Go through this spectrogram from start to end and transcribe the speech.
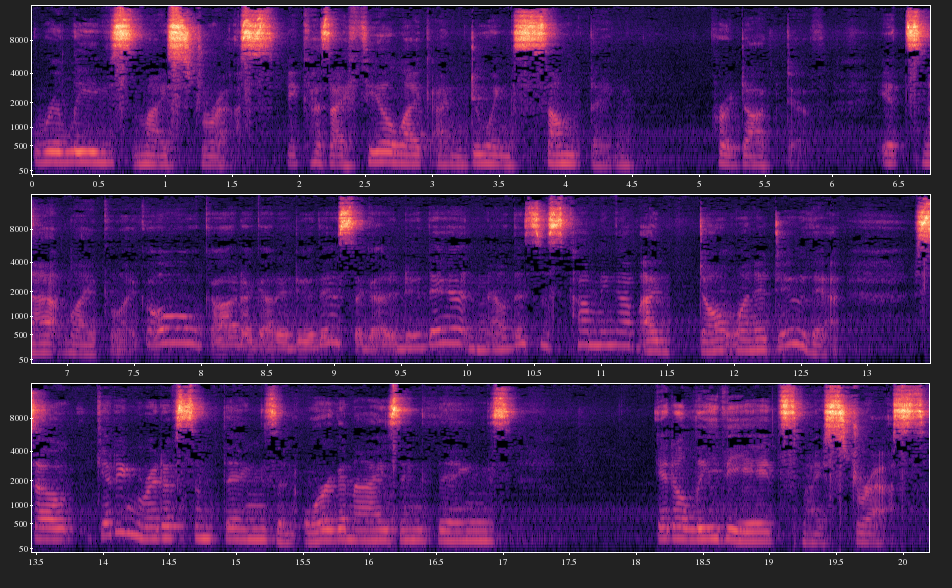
relieves my stress because I feel like I'm doing something productive. It's not like like oh God, I got to do this, I got to do that, and now this is coming up. I don't want to do that. So getting rid of some things and organizing things, it alleviates my stress.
